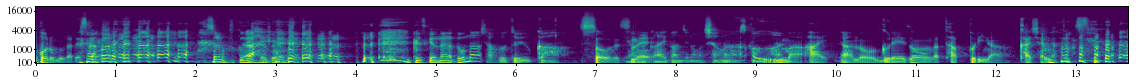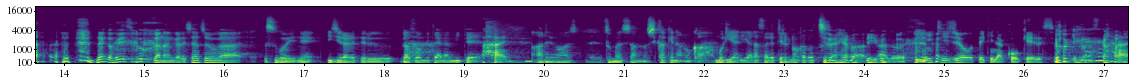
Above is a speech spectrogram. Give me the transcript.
ォルムがですか？それも含めて。ですけど、なんかどんな社風というか、そうですね。かい感じの社風なんですか？はいまあはい、あのグレーゾーンがたっぷりな会社になってます。なんかフェイスブックかなんかで社長がすごいねいじられてる画像みたいなの見てはい。あれはえー友達さんの仕掛けなのか無理やりやらされてるのかどっちなんやろまあっていう、あの日常的な光景ですよ。は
